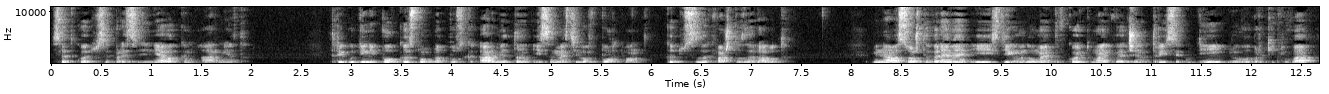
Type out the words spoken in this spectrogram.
след което се присъединява към армията. Три години по-късно напуска армията и се мести в Портланд, като се захваща за работа. Минава с още време и стигаме до момента, в който Майк вече е на 30 години, но въпреки това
